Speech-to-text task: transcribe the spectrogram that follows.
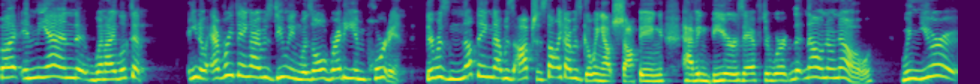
But in the end, when I looked at, you know, everything I was doing was already important there was nothing that was option. It's not like I was going out shopping, having beers after work. No, no, no. When you're,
